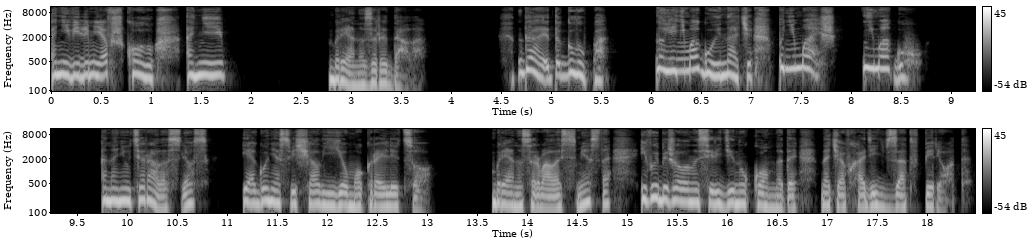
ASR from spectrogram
Они вели меня в школу. Они...» Бриана зарыдала. «Да, это глупо. Но я не могу иначе, понимаешь? Не могу». Она не утирала слез, и огонь освещал ее мокрое лицо. Бриана сорвалась с места и выбежала на середину комнаты, начав ходить взад-вперед.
